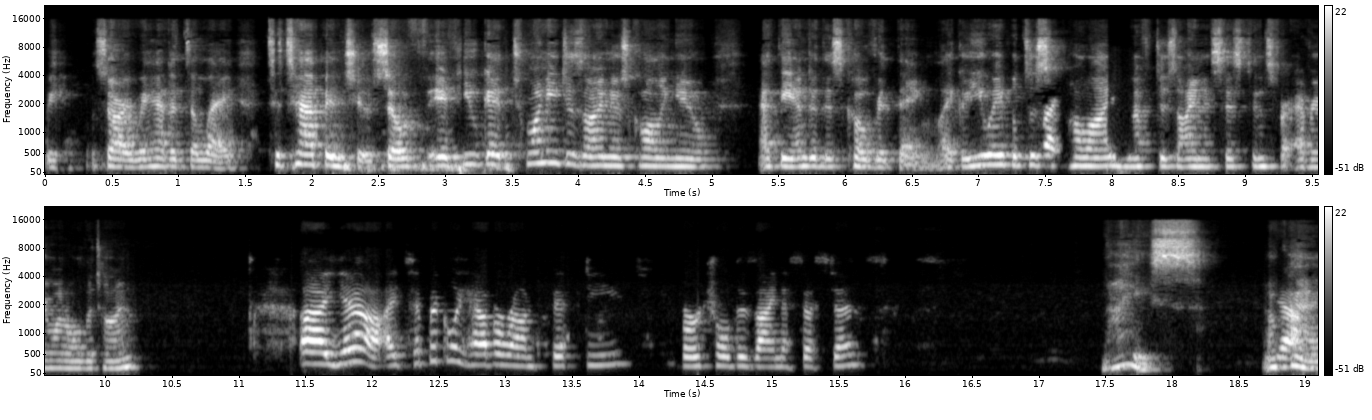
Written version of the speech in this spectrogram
we sorry we had a delay to tap into so if, if you get 20 designers calling you at the end of this covid thing? Like are you able to right. supply enough design assistance for everyone all the time? Uh, yeah i typically have around 50 virtual design assistants. Nice. Okay. Yeah.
